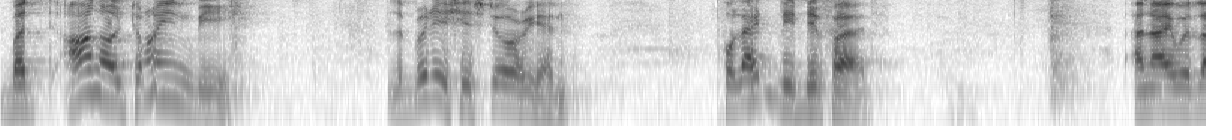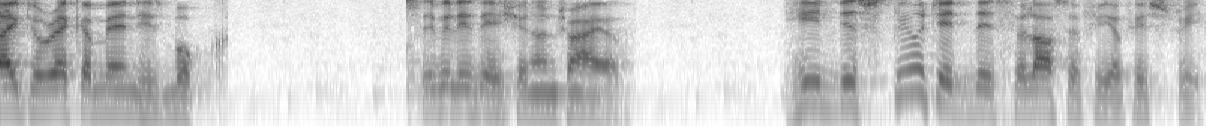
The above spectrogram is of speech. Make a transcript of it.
But Arnold Toynbee, the British historian, politely differed. And I would like to recommend his book, Civilization on Trial. He disputed this philosophy of history.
